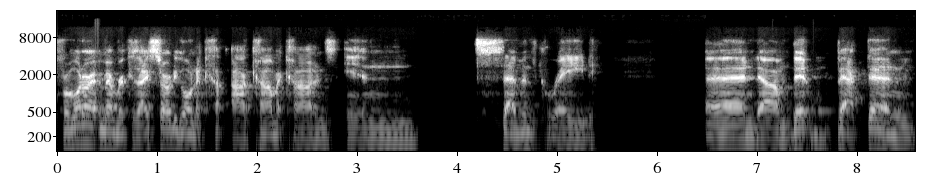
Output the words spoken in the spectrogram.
from what I remember because I started going to uh, comic cons in seventh grade and um, that back then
